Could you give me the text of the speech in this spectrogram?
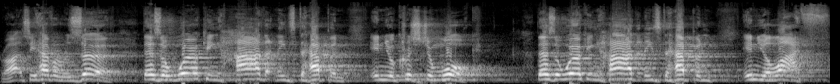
Right? So you have a reserve. There's a working hard that needs to happen in your Christian walk. There's a working hard that needs to happen in your life.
